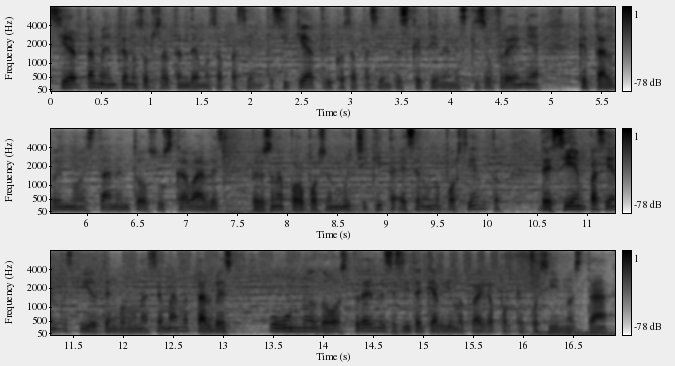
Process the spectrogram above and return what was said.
Ciertamente nosotros atendemos a pacientes psiquiátricos, a pacientes que tienen esquizofrenia, que tal vez no están en todos sus cabales, pero es una proporción muy chiquita, es el 1%. De 100 pacientes que yo tengo en una semana, tal vez uno, dos, tres necesita que alguien lo traiga porque pues sí no está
